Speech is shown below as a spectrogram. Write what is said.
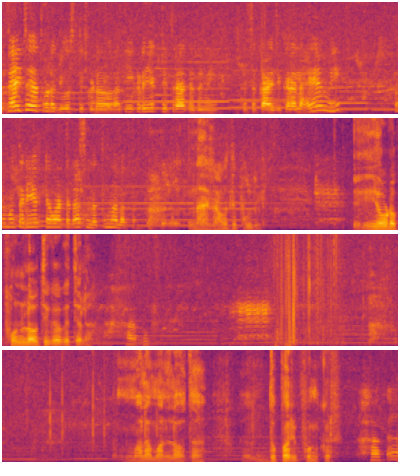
तर जायचं थोडा दिवस तिकडं. आता इकडे एकटेच राहता तुम्ही. त्याचं काळजी करायला आहे मी पण मग तरी एकटं वाटत असेल ना तुम्हाला पण. नाही राहू दे पुरी. एवढा फोन लावते का ग त्याला? हा मला म्हणला होता दुपारी फोन कर. हा का?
